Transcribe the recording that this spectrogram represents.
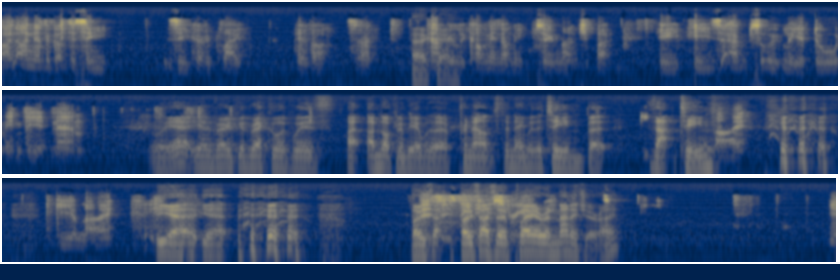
I, I never got to see Zico play ever, so Okay. can't really comment on it too much. But he, he's absolutely adored in Vietnam. Well, yeah, he had a very good record with. I, I'm not going to be able to pronounce the name of the team, but that team. Yeah, yeah. Both both as a player and manager, right? Yeah,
